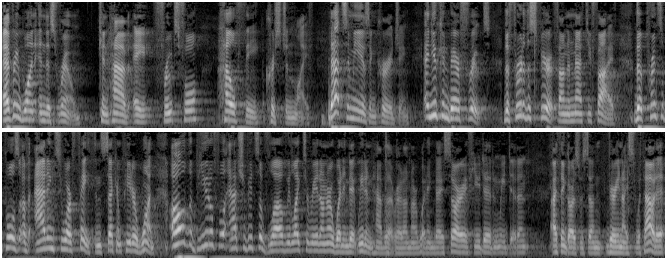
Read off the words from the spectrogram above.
everyone in this room can have a fruitful, healthy Christian life. That to me is encouraging. And you can bear fruits. The fruit of the Spirit found in Matthew 5. The principles of adding to our faith in 2 Peter 1. All the beautiful attributes of love we like to read on our wedding day. We didn't have that read on our wedding day. Sorry if you did and we didn't. I think ours was done very nice without it.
